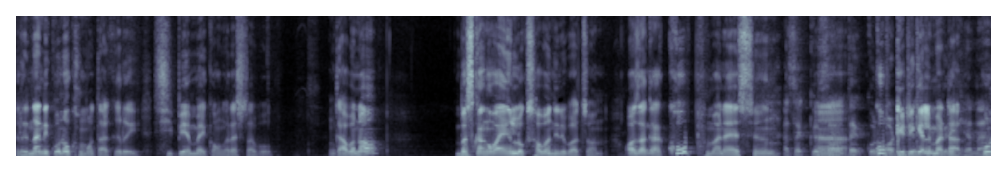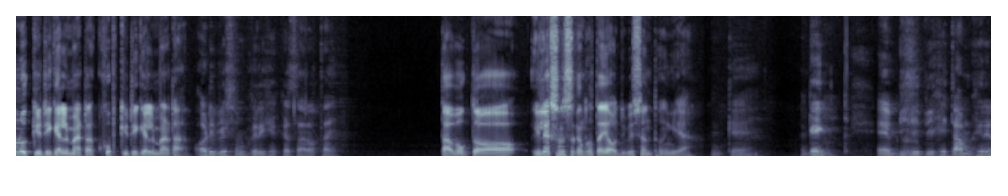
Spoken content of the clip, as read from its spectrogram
रोनानि কোনো ক্ষমতা করে সিপিএম বাই কংগ্রেস তাবো গাবনো বসকাঙ্গবাই লোকসভা নির্বাচন ও জায়গা খুব মানে जों আচ্ছা, কেসারতে কোনো খুব ক্রিটিক্যাল অধিবেশন ম্যাটার করিখা না? কোনো ক্রিটিক্যাল ম্যাটার খুব critical matter Audition kari ke kesaro tai. তাবুক তো ইলেকশন সেকেন্ড তাই অধিবেশন দং ইয়া Oke. Oke. Eh BJP ke tam kiri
